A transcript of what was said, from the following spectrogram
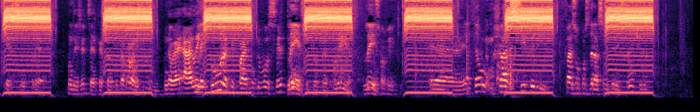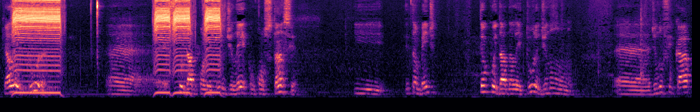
Ficar não deixa de ser a questão que você está falando. Não, é a leitura que faz com que você tenha esse processo. Leia. Leia. Só ver aqui. É, e até o, o Charles Cifre, faz uma consideração interessante, né? que a leitura, é, esse cuidado com a leitura, de ler com constância e, e também de ter o cuidado na leitura de não, é, de não ficar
